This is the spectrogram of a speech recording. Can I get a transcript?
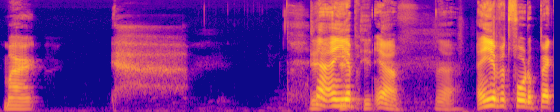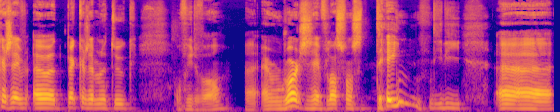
Maar... Ja, dit- ja, en je hebt, ja, ja. En je hebt het voor de Packers. Heeft, eh, de Packers hebben natuurlijk, of in ieder geval, eh Aaron Rodgers heeft last van zijn teen. Die hij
